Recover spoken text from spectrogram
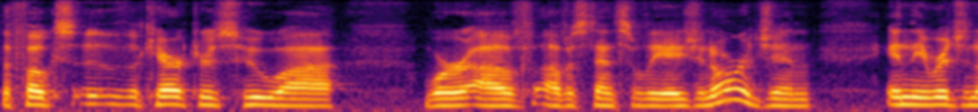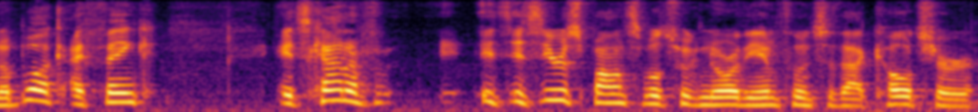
the folks the characters who uh, were of of ostensibly asian origin in the original book i think it's kind of it's, it's irresponsible to ignore the influence of that culture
